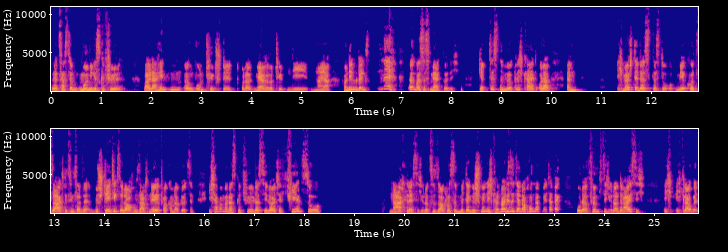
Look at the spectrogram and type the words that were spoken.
jetzt hast du ein mulmiges Gefühl, weil da hinten irgendwo ein Typ steht oder mehrere Typen, die, naja, von denen du denkst, ne, irgendwas ist merkwürdig. Gibt es eine Möglichkeit oder ähm, ich möchte, dass, dass du mir kurz sagst, beziehungsweise bestätigst oder auch sagst, nee, vollkommener Blödsinn. Ich habe immer das Gefühl, dass die Leute viel zu nachlässig oder zu sorglos sind mit der Geschwindigkeit, weil die sind ja noch 100 Meter weg oder 50 oder 30. Ich, ich glaube,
